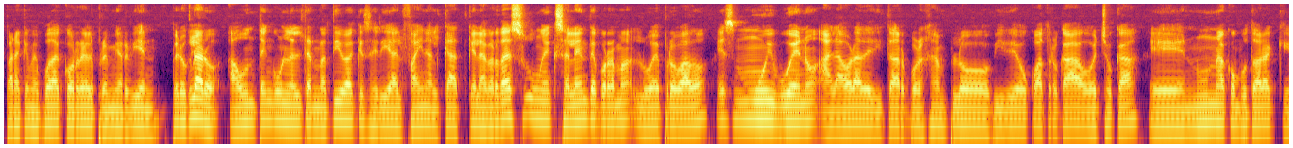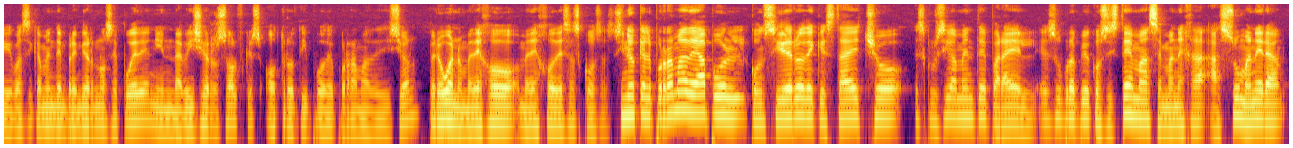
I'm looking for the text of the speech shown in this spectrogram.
para que me pueda correr el Premiere bien. Pero claro, aún tengo un alternativa que sería el Final Cut, que la verdad es un excelente programa, lo he probado, es muy bueno a la hora de editar, por ejemplo, video 4K o 8K en una computadora que básicamente en Premiere no se puede, ni en DaVinci Resolve, que es otro tipo de programa de edición. Pero bueno, me dejo, me dejo de esas cosas. Sino que el programa de Apple considero de que está hecho exclusivamente para él, es su propio ecosistema, se maneja a su manera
